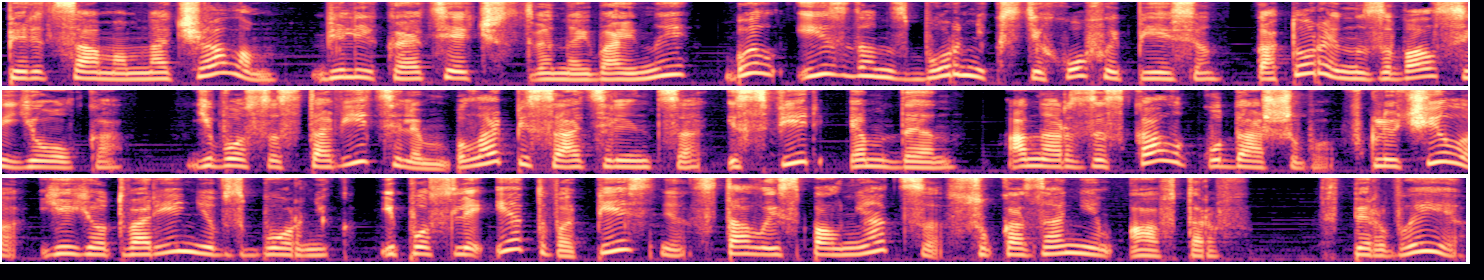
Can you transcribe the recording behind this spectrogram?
Перед самым началом Великой Отечественной войны был издан сборник стихов и песен, который назывался «Елка». Его составителем была писательница Исфирь Эмден. Она разыскала Кудашеву, включила ее творение в сборник, и после этого песня стала исполняться с указанием авторов. Впервые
